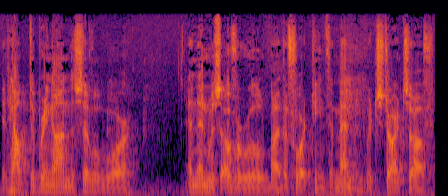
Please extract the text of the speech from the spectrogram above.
It helped to bring on the Civil War and then was overruled by the 14th Amendment, which starts off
